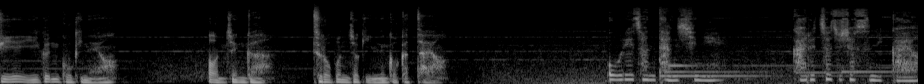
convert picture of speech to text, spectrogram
귀에 익은 곡이네요. 언젠가 들어본 적이 있는 것 같아요. 오래전 당신이 가르쳐 주셨으니까요.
